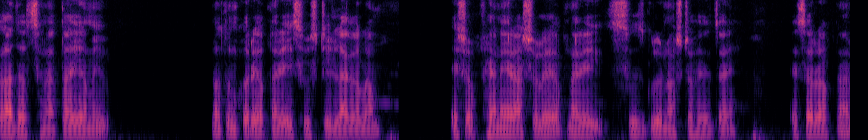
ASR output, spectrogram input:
কাজ হচ্ছে না, তাই আমি নতুন করে আপনার এই সুইচটি লাগালাম। এসব ফ্যানের আসলে আপনার এই সুইচগুলো নষ্ট হয়ে যায়। এছাড়াও আপনার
